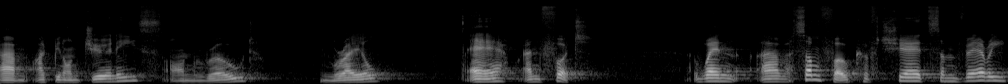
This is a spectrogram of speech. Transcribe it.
Um, I've been on journeys, on road, rail, air, and foot when um, some folk have shared some very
